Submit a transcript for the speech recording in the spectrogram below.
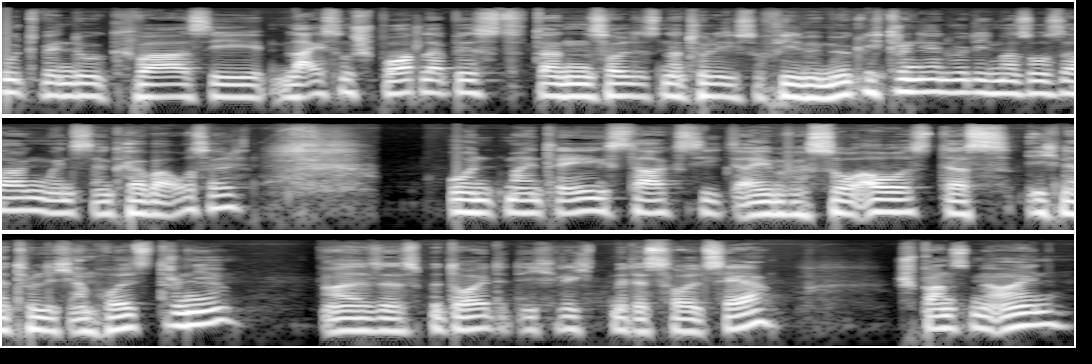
Gut, wenn du quasi Leistungssportler bist, dann solltest du natürlich so viel wie möglich trainieren, würde ich mal so sagen, wenn es dein Körper aushält. Und mein Trainingstag sieht einfach so aus, dass ich natürlich am Holz trainiere. Also das bedeutet, ich richte mir das Holz her, spanne es mir ein,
